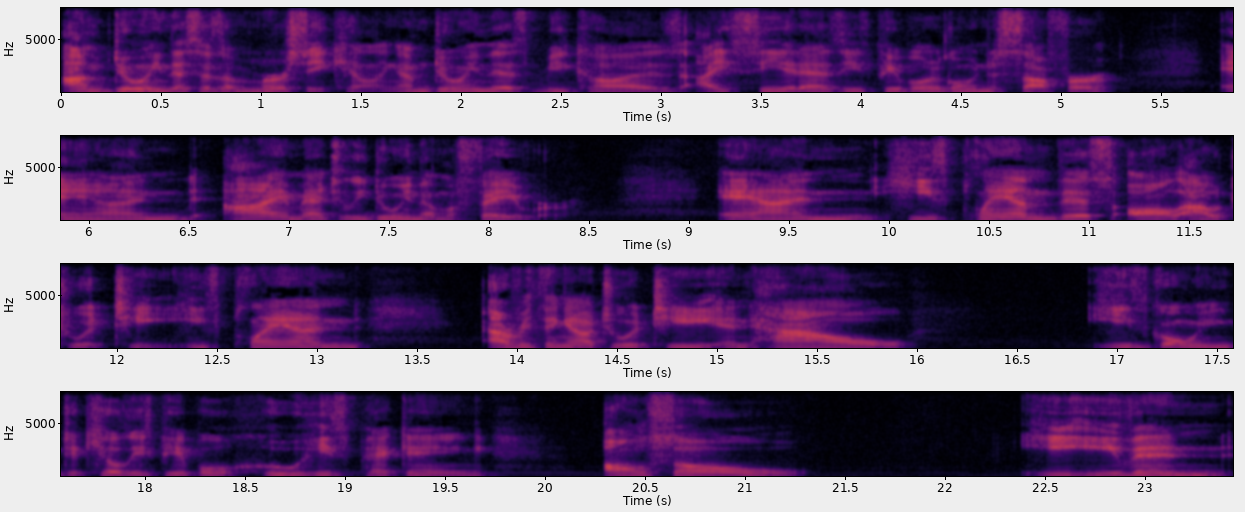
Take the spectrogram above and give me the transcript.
I'm doing this as a mercy killing. I'm doing this because I see it as these people are going to suffer, and I'm actually doing them a favor. And he's planned this all out to a T. He's planned everything out to a T in how he's going to kill these people, who he's picking, also he even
